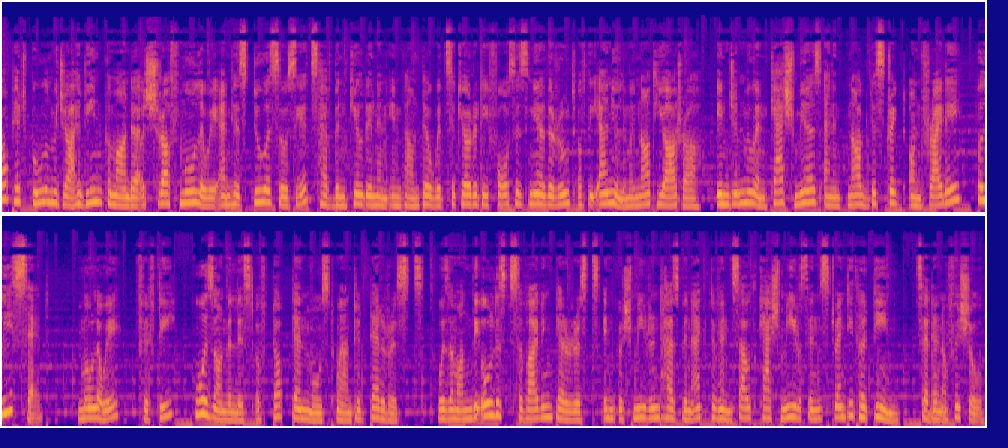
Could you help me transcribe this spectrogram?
Top Hizbul Mujahideen commander Ashraf Molvi and his two associates have been killed in an encounter with security forces near the route of the annual Amarnath Yatra in Jammu and Kashmir's Anantnag district on Friday, police said. Molvi, 50, who was on the list of top 10 most wanted terrorists, was among the oldest surviving terrorists in Kashmir and has been active in South Kashmir since 2013, said an official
